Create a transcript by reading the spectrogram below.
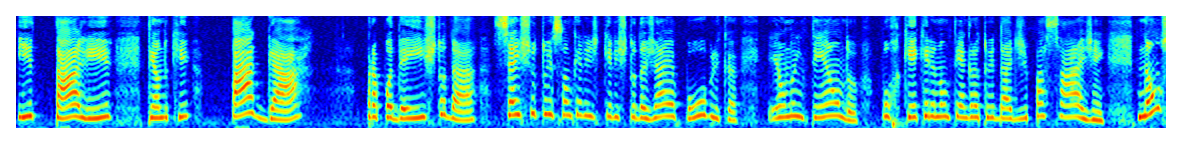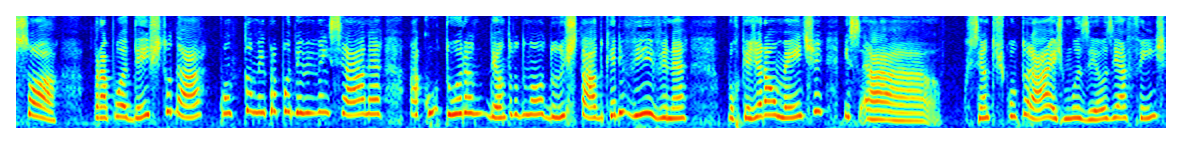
e está ali tendo que pagar para poder ir estudar. Se a instituição que ele, que ele estuda já é pública, eu não entendo por que, que ele não tem a gratuidade de passagem. Não só para poder estudar, quanto também para poder vivenciar né, a cultura dentro do, do estado que ele vive, né? Porque geralmente isso, a, centros culturais, museus e afins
